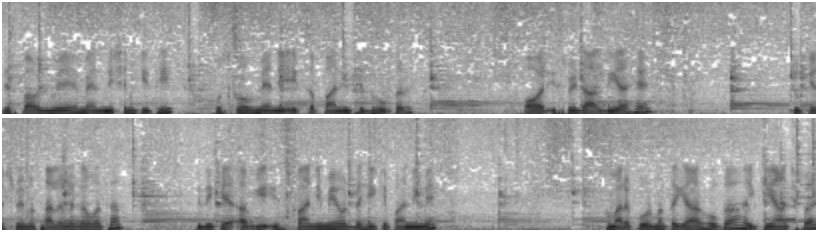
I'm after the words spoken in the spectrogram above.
जिस बाउल में मैरिनेशन की थी, उसको मैंने एक कप पानी से धोकर और इसमें डाल दिया है, क्योंकि उसमें मसाला लगा हुआ था। देखिए, अब ये इस पानी में और दही के पानी में हमारा कौरमा तैयार होगा हल्की आँच पर।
